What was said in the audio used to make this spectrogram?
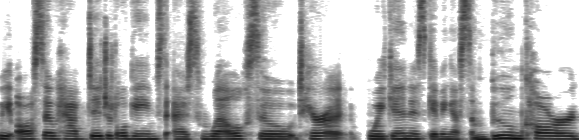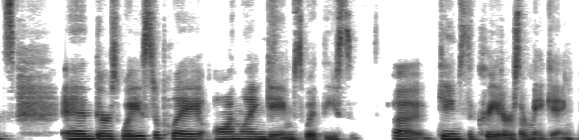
We also have digital games as well. So Tara Boykin is giving us some boom cards, and there's ways to play online games with these uh, games the creators are making.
